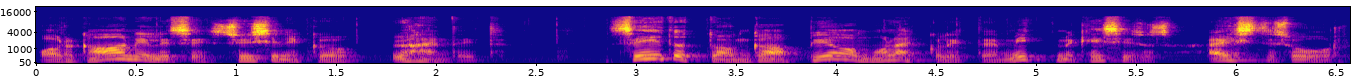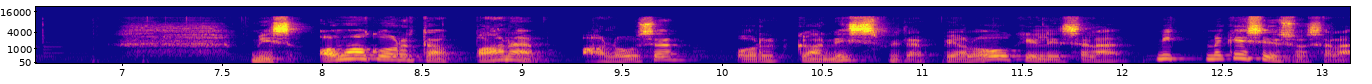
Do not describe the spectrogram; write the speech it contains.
orgaanilisi süsinikuühendeid. seetõttu on ka biomolekulite mitmekesisus hästi suur, mis omakorda paneb aluse organismide bioloogilisele mitmekesisusele.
